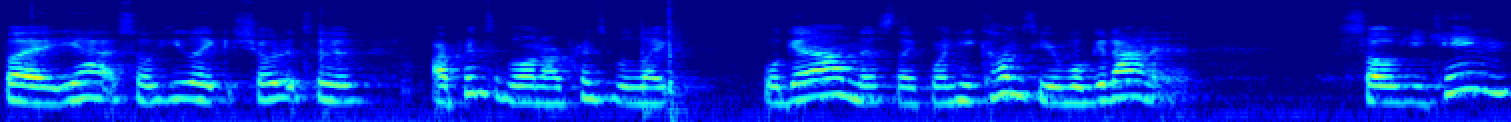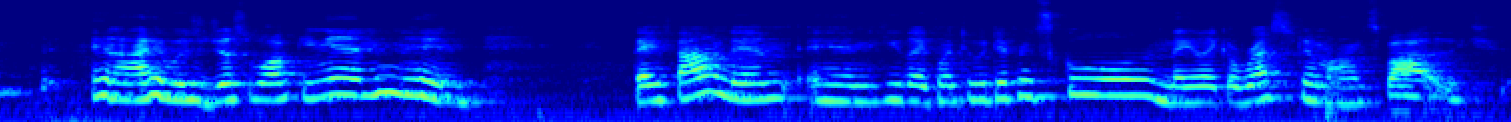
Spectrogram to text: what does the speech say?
But yeah, so he like showed it to our principal, and our principal's like, "We'll get on this. Like when he comes here, we'll get on it." So he came, and I was just walking in, and they found him, and he like went to a different school, and they like arrested him on spot. Like,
